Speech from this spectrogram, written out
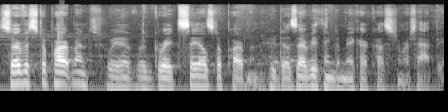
service department, we have a great sales department who does everything to make our customers happy.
